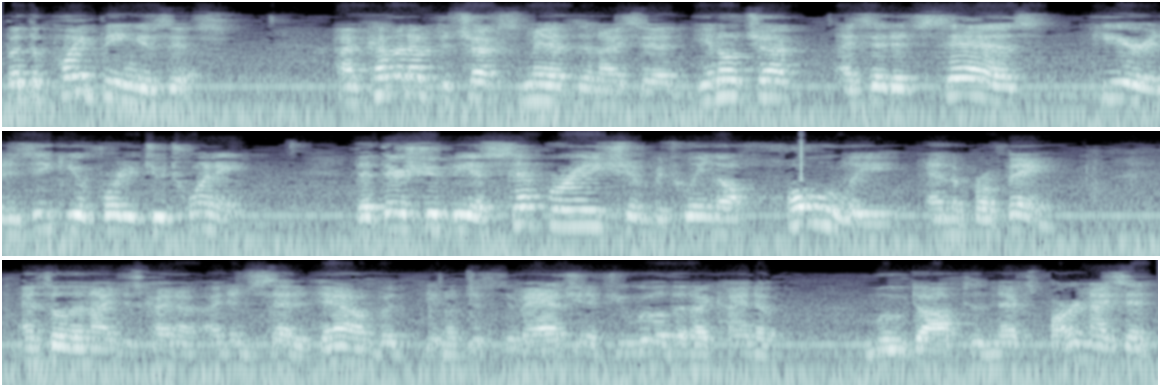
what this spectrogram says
But the point being is this. I'm coming up to Chuck Smith and I said, you know, Chuck, I said, it says here in Ezekiel 42:20 that there should be a separation between the holy and the profane. And so then I just kind of, I didn't set it down, but, you know, just imagine, if you will, that I kind of moved off to the next part. And I said,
